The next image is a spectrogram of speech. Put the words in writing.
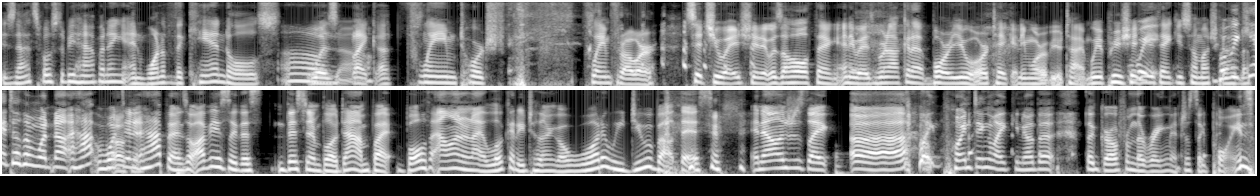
is that supposed to be happening? And one of the candles Oh, was no. like a flame torch flamethrower situation. It was a whole thing. Anyways, we're not going to bore you or take any more of your time. We appreciate you. Thank you so much. Go But we ahead, can't tell them what not hap- what Okay. didn't happen. So obviously this this didn't blow down. But both Alan and I look at each other and go, "What do we do about this?" and Alan's just like, "Uh," like pointing, like you know the the girl from the ring that just like points.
